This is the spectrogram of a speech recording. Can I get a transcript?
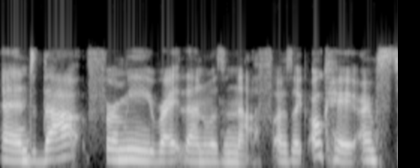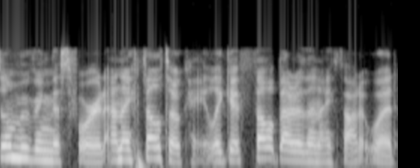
And that for me right then was enough. I was like, okay, I'm still moving this forward. And I felt okay. Like it felt better than I thought it would.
